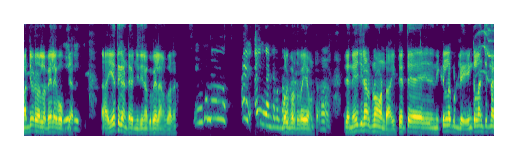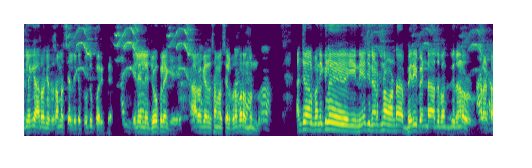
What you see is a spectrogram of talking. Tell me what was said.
ಮಧ್ಯೋಡೆಲ್ಲ ಬೇಲೆ ಹೋಗ್ತಾರೆ ಏತು ಗಂಟೆ ಒಂಜಿ ದಿನಕ್ಕೆ ಬೇಲೆ ಅನ್ಬಾರ ಬೋಲ್ಬರ್ದು ಭಯ ಉಂಟ? ಇದೆ ನೇಜಿ ನಡ್ಪನ ಉಂಡ? ಇತ್ತೆತ್ತೆ ನಿಖಲ್ನ ಬಿಡ್ಲಿ ಎಂಕಲ್ ನಂಚಿದ್ನಕ್ಲೆಗೆ ಆರೋಗ್ಯದ ಸಮಸ್ಯೆ ಅಲ್ಲಿ ತುದುಪರಿತೆ ಇಲ್ಲೆಲ್ಲೆ ಜೋಕುಲೆಗೆ ಆರೋಗ್ಯದ ಸಮಸ್ಯೆ ಅಲ್ಲಿ ಅಲ್ಪ ನಿಖಲ್ ಈ ನೇಜಿ ನಡಪನ ಉಂಡ ಬೆರಿ ಬೆಂಡ ಅದು ಬಗ್ಗೆ ನಡೋರು ಕರೆಕ್ಟ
